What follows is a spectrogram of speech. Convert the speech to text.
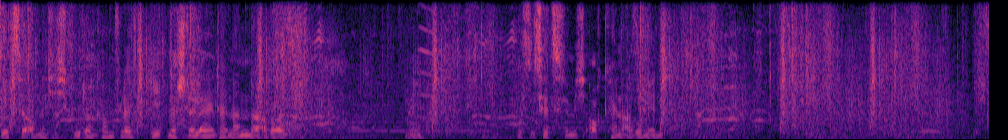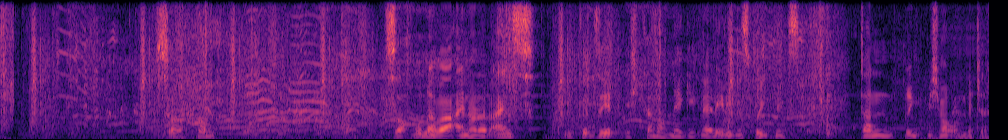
wird es ja auch nicht. Ich, gut, dann kommen vielleicht Gegner schneller hintereinander, aber Nee. Das ist jetzt für mich auch kein Argument. So, komm. So, wunderbar. 101. Ihr könnt, seht, ich kann noch mehr Gegner erledigen. Es bringt nichts. Dann bringt mich mal um, bitte.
